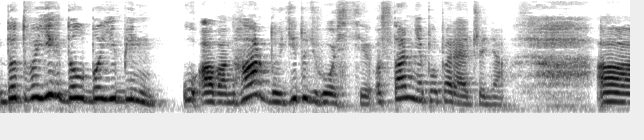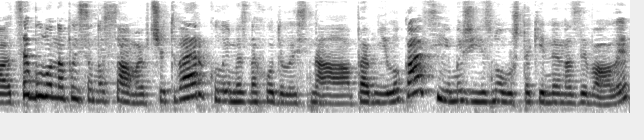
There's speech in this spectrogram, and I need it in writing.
до твоїх долбоєбін у авангарду їдуть гості. Останнє попередження. Це було написано саме в четвер, коли ми знаходились на певній локації. Ми ж її знову ж таки не називали.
